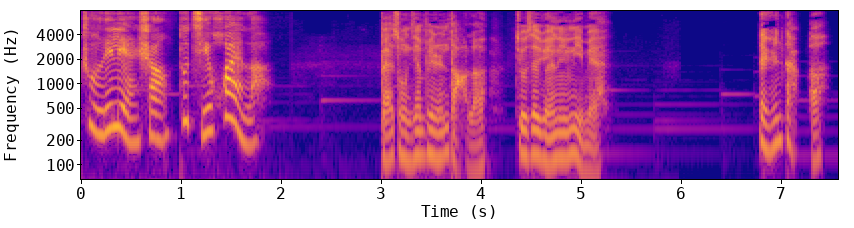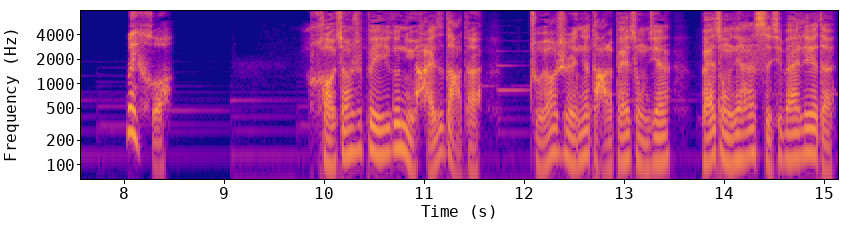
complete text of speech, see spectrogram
助理脸上都急坏了。白总监被人打了，就在园林里面。被人打了，为何？好像是被一个女孩子打的，主要是人家打了白总监，白总监还死乞白咧的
